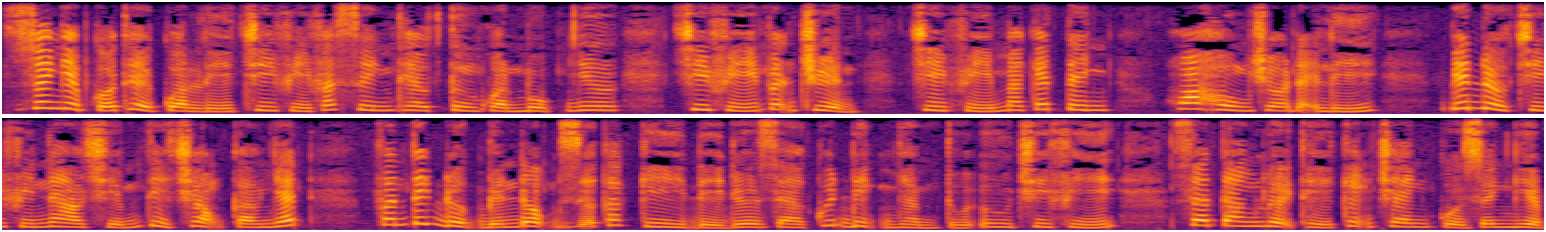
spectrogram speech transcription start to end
Doanh nghiệp có thể quản lý chi phí phát sinh theo từng khoản mục như chi phí vận chuyển, chi phí marketing, hoa hồng cho đại lý, biết được chi phí nào chiếm tỷ trọng cao nhất, phân tích được biến động giữa các kỳ để đưa ra quyết định nhằm tối ưu chi phí, gia tăng lợi thế cạnh tranh của doanh nghiệp.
